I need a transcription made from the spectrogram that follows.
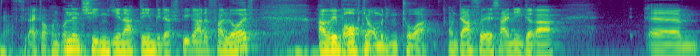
ja, vielleicht auch ein Unentschieden, je nachdem, wie das Spiel gerade verläuft. Aber wir brauchen ja unbedingt ein Tor. Und dafür ist ein Egerer ähm,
